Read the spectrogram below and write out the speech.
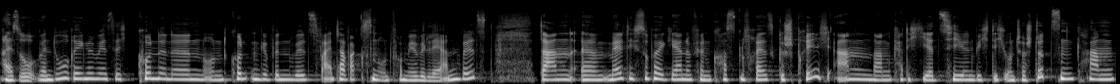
Also, wenn du regelmäßig Kundinnen und Kunden gewinnen willst, weiter wachsen und von mir lernen willst, dann äh, melde dich super gerne für ein kostenfreies Gespräch an. Dann kann ich dir erzählen, wie ich dich unterstützen kann.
